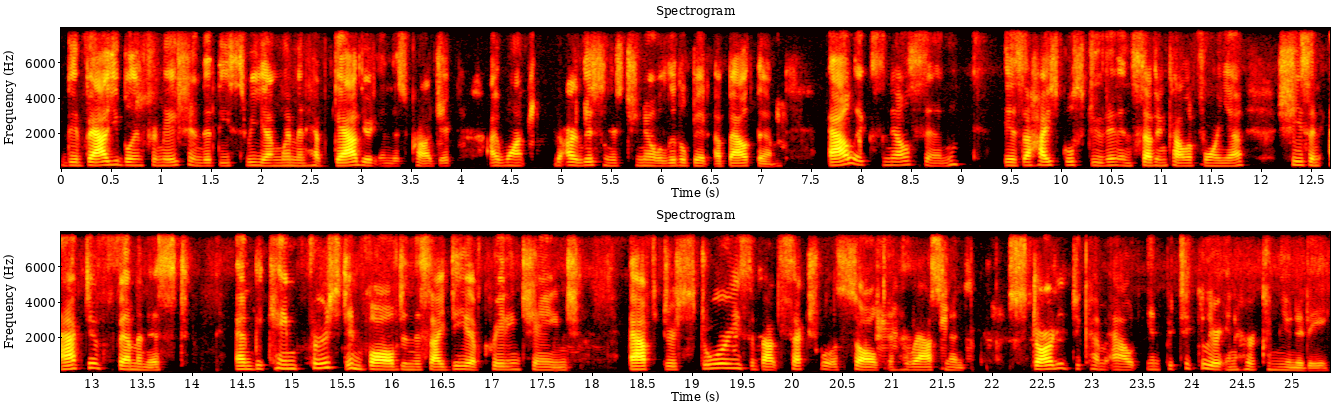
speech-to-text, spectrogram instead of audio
the valuable information that these three young women have gathered in this project. I want our listeners to know a little bit about them. Alex Nelson is a high school student in Southern California. She's an active feminist and became first involved in this idea of creating change after stories about sexual assault and harassment started to come out, in particular in her community.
